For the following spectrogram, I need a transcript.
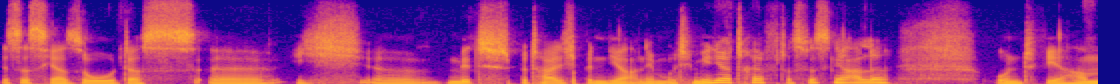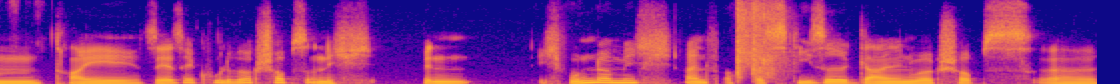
ist es ja so, dass äh, ich äh, mit beteiligt bin ja an dem Multimedia-Treff, das wissen ja alle. Und wir haben drei sehr, sehr coole Workshops und ich bin ich wundere mich einfach, dass diese geilen Workshops, äh,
